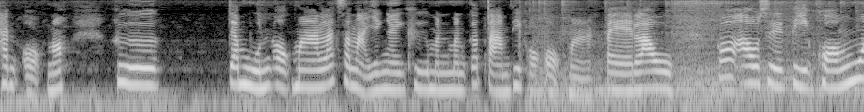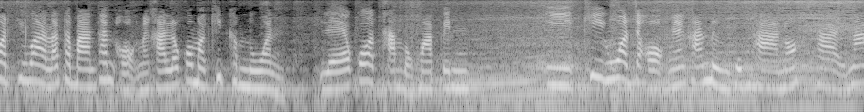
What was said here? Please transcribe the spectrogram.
ท่านออกเนาะคือจะหมุนออกมาลักษณะยังไงคือมันมันก็ตามที่เขาออกมา แต่เราก็เอาสถิติของงวดที่ว่ารัฐบาลท่านออกนะคะ แล้วก็มาคิดคำนวณ แล้วก็ทำออกมาเป็นอีกที่งวดจะออกนะคะหนึ่งกุมภาเนาะใช่น่า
